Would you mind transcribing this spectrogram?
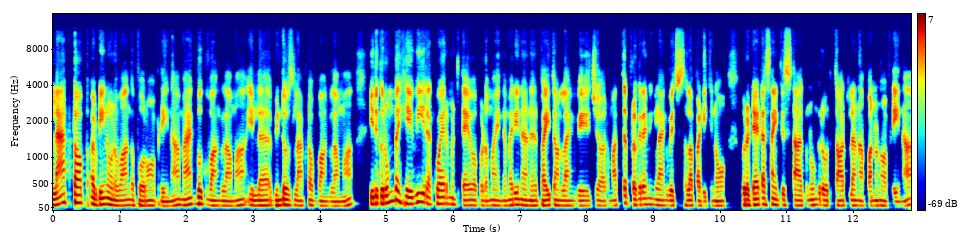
லேப்டாப் அப்படின்னு ஒன்று வாங்க போறோம் அப்படின்னா மேக்புக் வாங்கலாமா? இல்ல விண்டோஸ் லேப்டாப் வாங்கலாமா? இதுக்கு ரொம்ப ஹெவி ரெக்குவயர்மெண்ட் தேவைப்படுமா? இந்த மாதிரி நான் பைத்தான் லாங்குவேஜ் ஒரு மற்ற ப்ரோக்ராமிங் லாங்குவேஜஸ் எல்லாம் படிக்கணும். ஒரு டேட்டா சயின்டிஸ்ட் ஆகணுங்கிற ஒரு தாட்ல நான் பண்ணணும் அப்படின்னா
